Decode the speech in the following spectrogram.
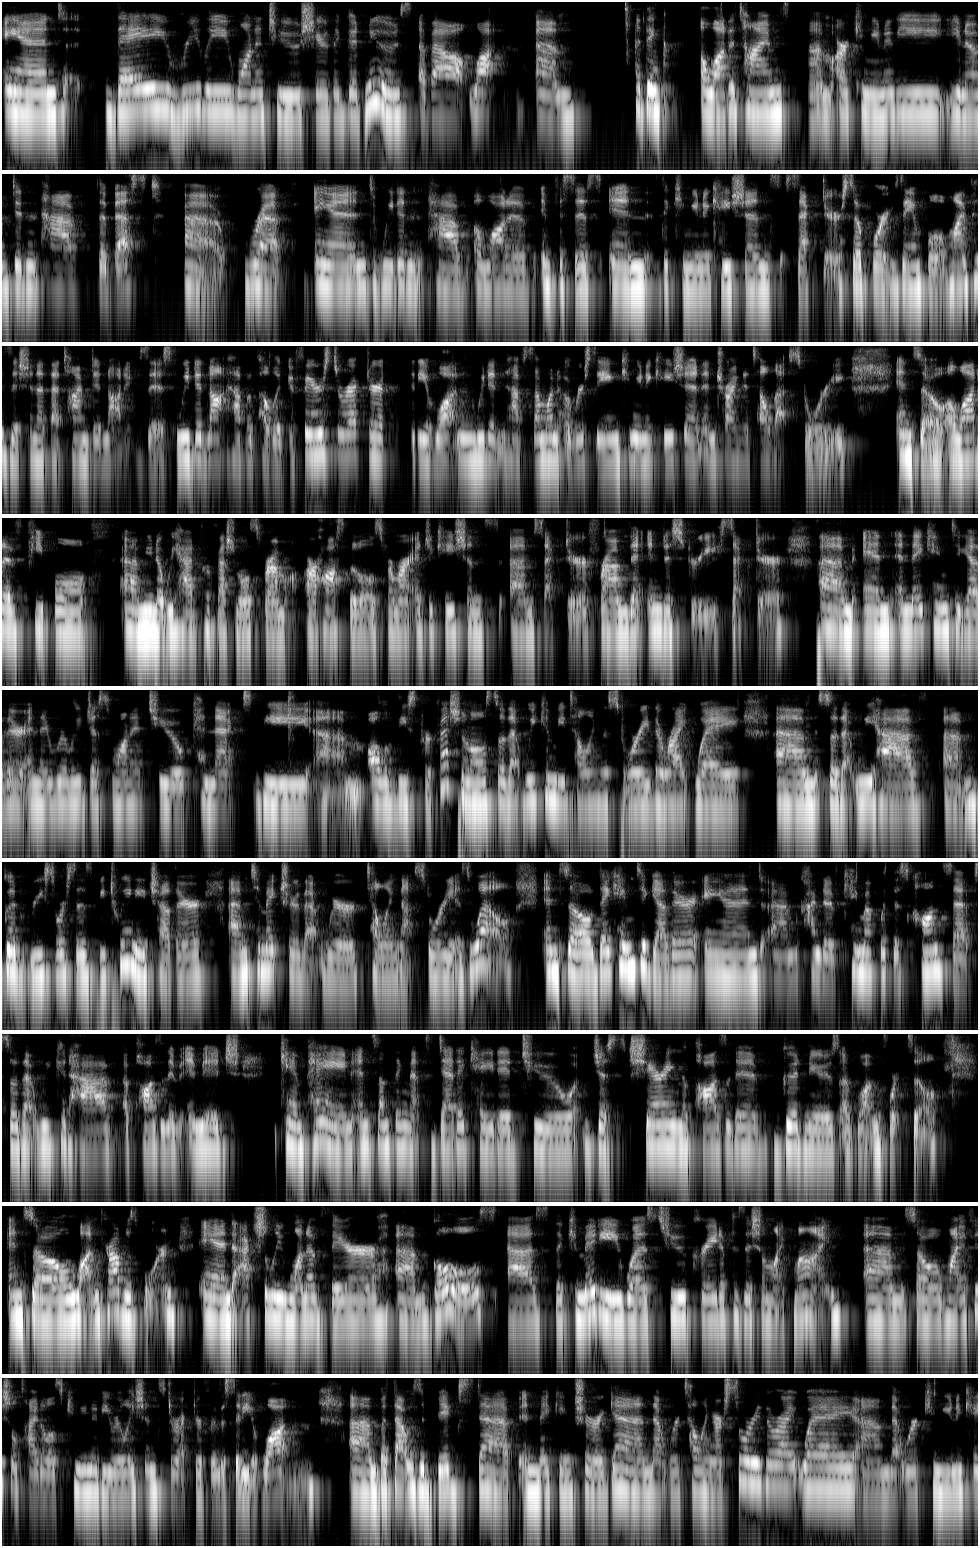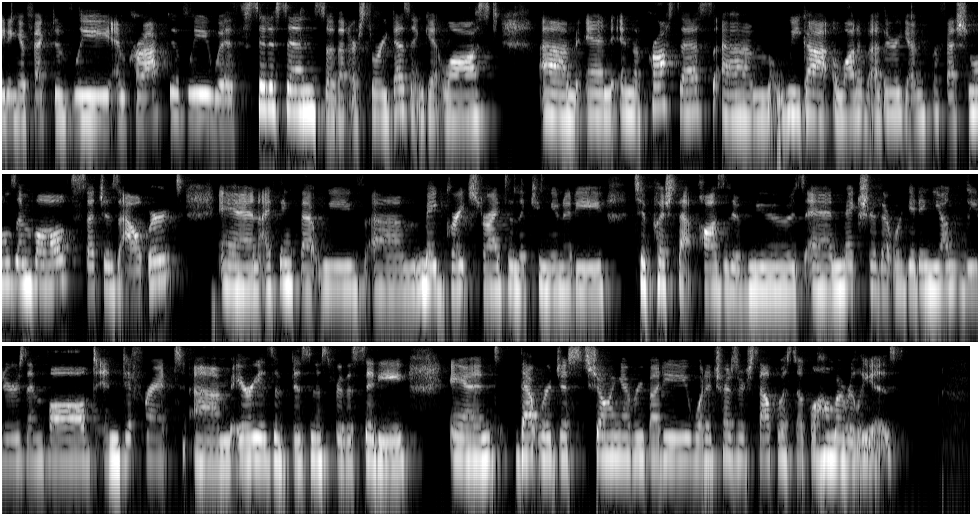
And they really wanted to share the good news about Lawton. Um, I think a lot of times um, our community, you know, didn't have the best uh, rep and we didn't have a lot of emphasis in the communications sector. So, for example, my position at that time did not exist. We did not have a public affairs director city of Lawton. We didn't have someone overseeing communication and trying to tell that story. And so, a lot of people um, you know, we had professionals from our hospitals, from our education um, sector, from the industry sector, um, and and they came together and they really just wanted to connect the um, all of these professionals so that we can be telling the story the right way, um, so that we have um, good resources between each other to make sure that we're telling that story as well. And so they came together and kind of came up with this concept so that we could have a positive image campaign and something that's dedicated to just sharing the positive good news of Lawton Fort Sill. And so Lawton Proud was born. And actually, one of their um, goals as the committee was to create a position like mine. Um, so my official title is Community Relations Director for the City of Lawton. Um, but that was a big step in making sure, again, that we're telling our story the right way, um, that we're communicating effectively and proactively with citizens so that our story doesn't get lost. Um, and in the process, um, we got a lot of other young professionals involved, such as Albert. And I think that we've um, made great strides in the community to push that positive news and make sure that we're getting young leaders involved in different um, areas of business for the city. And that we're just showing everybody what a treasure Southwest Oklahoma really is.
